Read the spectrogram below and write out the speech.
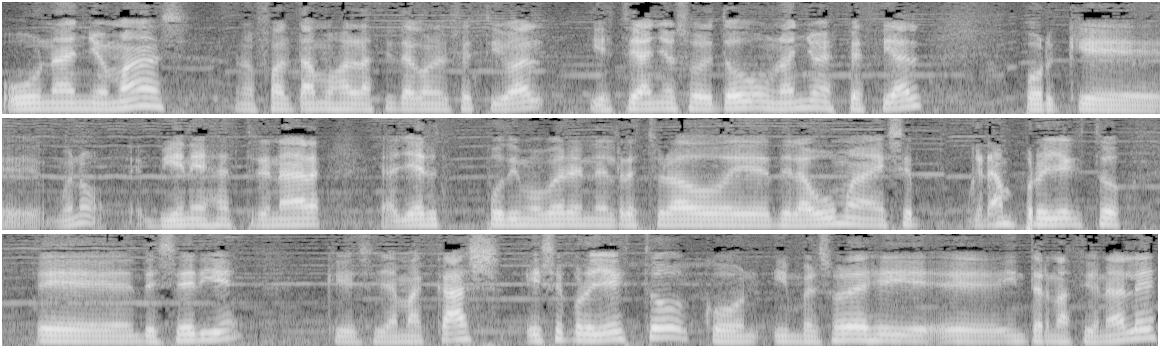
un año más, nos faltamos a la cita con el festival y este año sobre todo un año especial porque, bueno, vienes a estrenar, ayer pudimos ver en el restaurado de, de la UMA ese gran proyecto eh, de serie que se llama Cash, ese proyecto con inversores eh, eh, internacionales.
